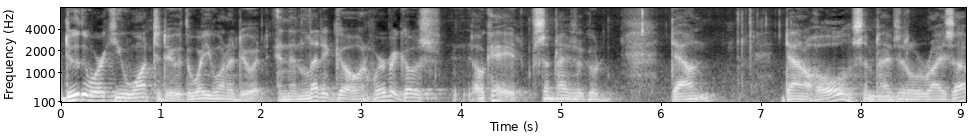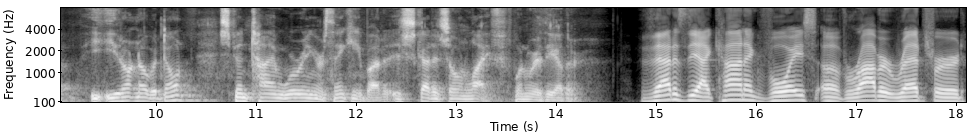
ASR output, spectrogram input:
Do the work you want to do the way you want to do it, and then let it go. And wherever it goes, okay. Sometimes it'll go down down a hole. Sometimes mm-hmm. it'll rise up. You, don't know, but don't spend time worrying or thinking about it. It's got its own life, one way or the other. That is the iconic voice of Robert Redford.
